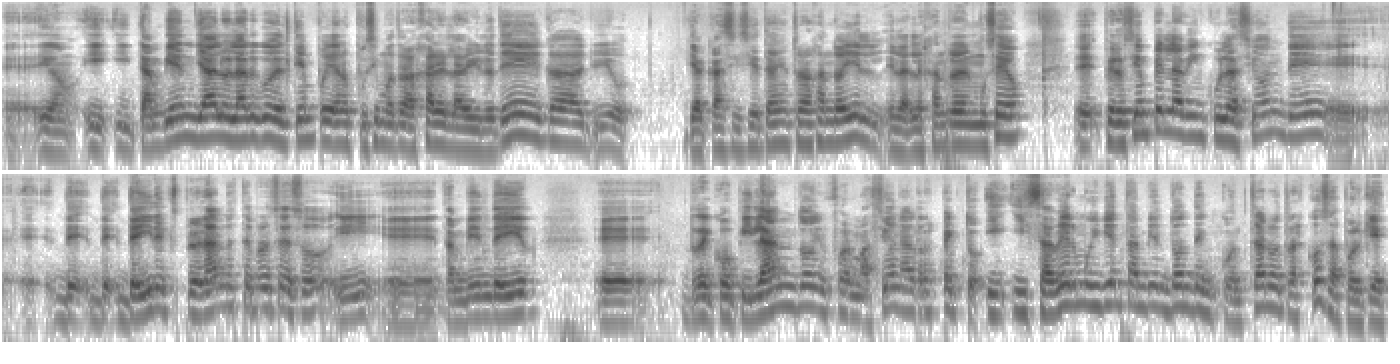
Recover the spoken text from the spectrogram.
Eh, digamos, y, también ya a lo largo del tiempo ya nos pusimos a trabajar en la biblioteca, yo llevo ya casi siete años trabajando ahí, el, el Alejandro del museo, eh, pero siempre en la vinculación de, de, de- ir explorando este proceso y también de ir eh, recopilando información al respecto y, saber muy bien también dónde encontrar otras cosas, porque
